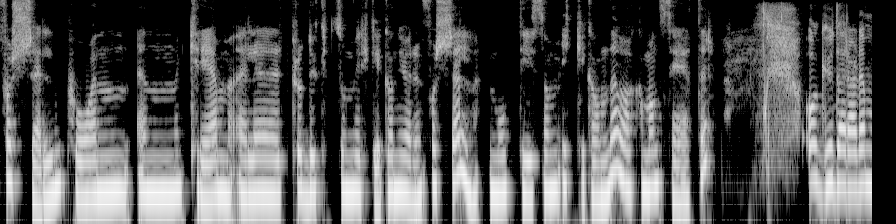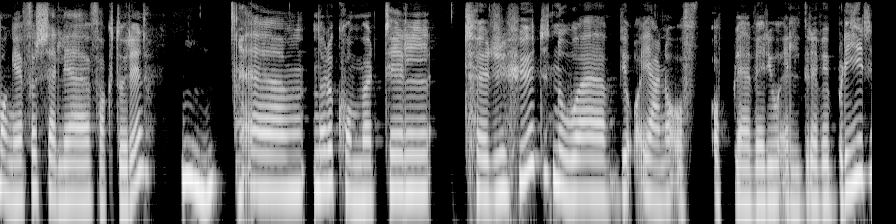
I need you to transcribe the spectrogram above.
forskjellen på en, en, krem eller et produkt som virkelig kan gjøre en forskjell, mot de som ikke kan det? Hva kan man se etter? Å gud, Der er det mange forskjellige faktorer. Mm. Eh, når det kommer til tørr hud, noe vi gjerne opplever jo eldre vi blir.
